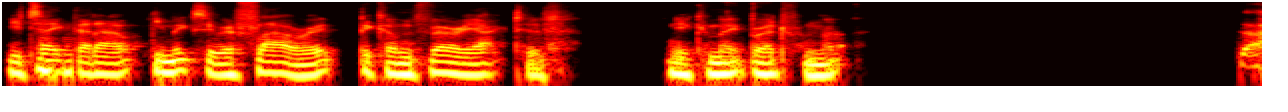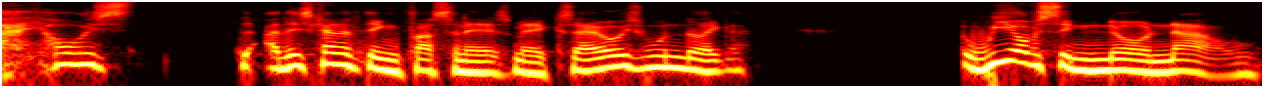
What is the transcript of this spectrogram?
You take Mhm. that out, you mix it with flour, it becomes very active, and you can make bread from that. I always this kind of thing fascinates me because I always wonder like we obviously know now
